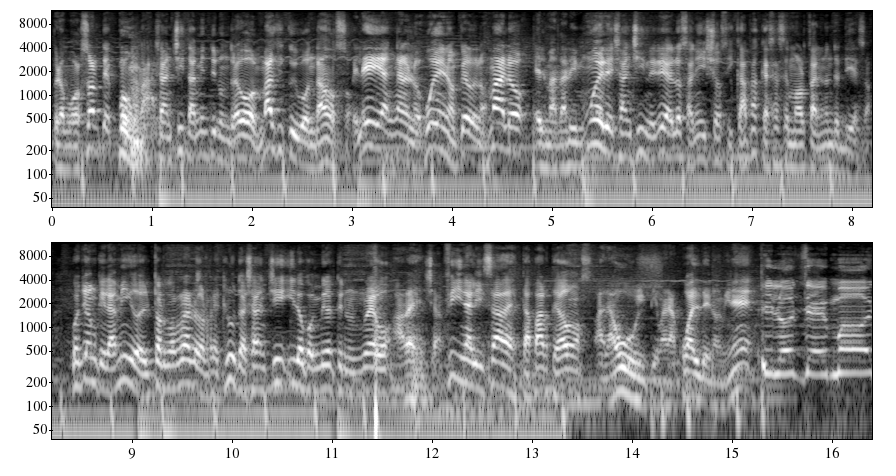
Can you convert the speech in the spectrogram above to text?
Pero por suerte, ¡pumba! Shang-Chi también tiene un dragón mágico y bondadoso. Pelean, ganan los buenos, pierden los malos, el mandarín muere, Shang-Chi hereda los anillos y capaz que se hace mortal, no entendí eso. Cuestión que el amigo del tordo raro recluta a Shang-Chi y lo convierte en un nuevo Avenger. Finalizada esta parte, vamos a la última, la cual denominé Y los demás.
